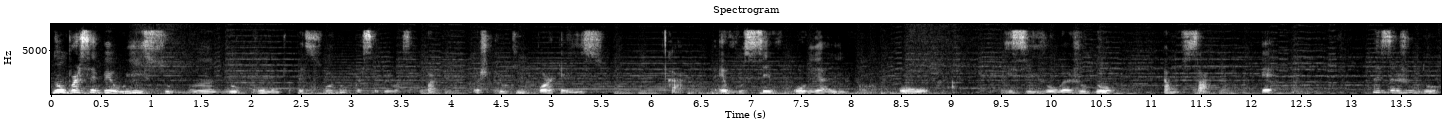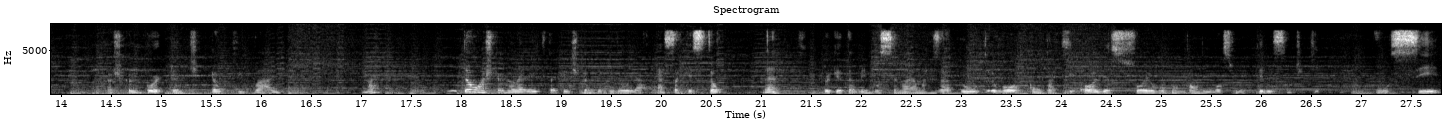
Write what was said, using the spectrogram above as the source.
Não percebeu isso, mano? Como que a pessoa não percebeu essa parte? Eu acho que o que importa é isso, cara. É você olhar ali e falar, porra, esse jogo ajudou. É um saco? É mas ajudou. Acho que o importante é o que vale, né? Então acho que a galera aí que está criticando deveria olhar essa questão, né? Porque também você não é mais adulto. Eu vou contar aqui, olha só, eu vou contar um negócio muito interessante aqui. Você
